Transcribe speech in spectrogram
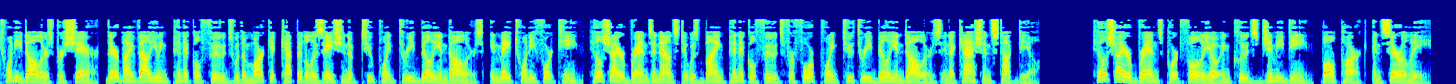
$20 per share, thereby valuing Pinnacle Foods with a market capitalization of $2.3 billion. In May 2014, Hillshire Brands announced it was buying Pinnacle Foods for $4.23 billion in a cash and stock deal. Hillshire Brands' portfolio includes Jimmy Dean, Ball Park, and Sara Lee.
